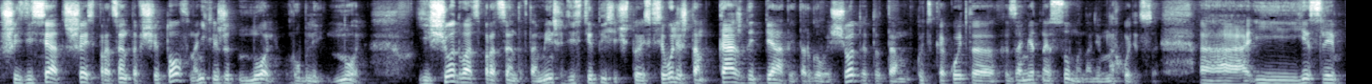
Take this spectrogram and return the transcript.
66% счетов, на них лежит 0 рублей. 0 еще 20%, там меньше 10 тысяч. То есть всего лишь там каждый пятый торговый счет, это там хоть какой-то заметная сумма на нем находится. А, и если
